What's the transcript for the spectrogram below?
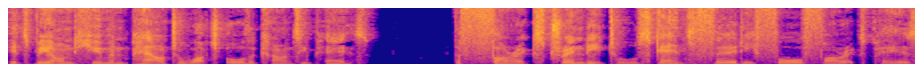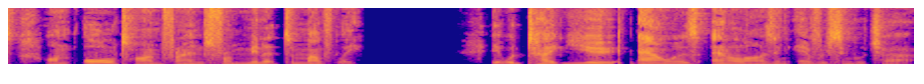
It's beyond human power to watch all the currency pairs. The Forex Trendy tool scans 34 Forex pairs on all time frames from minute to monthly. It would take you hours analyzing every single chart.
